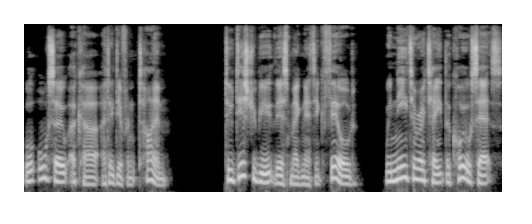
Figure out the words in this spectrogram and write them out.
will also occur at a different time. To distribute this magnetic field, we need to rotate the coil sets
